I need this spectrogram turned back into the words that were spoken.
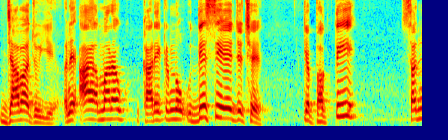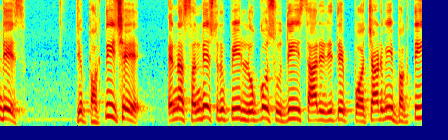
જવા જોઈએ. અને આ અમારા કાર્યક્રમનો ઉદ્દેશ્ય એ જ છે કે ભક્તિ સંદેશ, જે ભક્તિ છે એના સંદેશરૂપી લોકો સુધી સારી રીતે પહોંચાડવી ભક્તિ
